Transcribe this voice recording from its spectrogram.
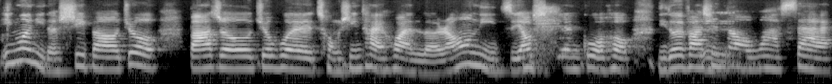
因为你的细胞就八周就会重新汰换了，然后你只要实验过后，嗯、你都会发现到，哇塞，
